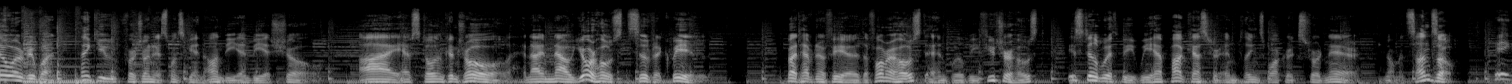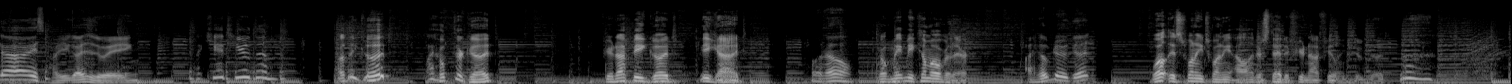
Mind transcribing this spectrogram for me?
Hello, everyone. Thank you for joining us once again on the MBS show. I have stolen control, and I'm now your host, Silver Quill. But have no fear, the former host, and will be future host, is still with me. We have podcaster and planeswalker extraordinaire, Norman Sanzo. Hey guys, how are you guys doing? I can't hear them. Are they good? I hope they're good. If you're not being good, be good. Oh no, Don't make me come over there. I hope they're good. Well, it's 2020. I'll understand if you're not feeling too good.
